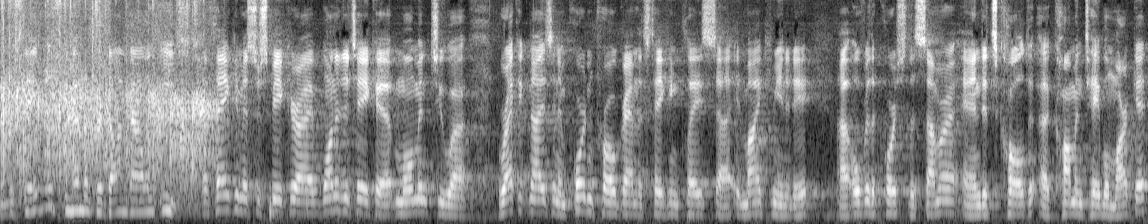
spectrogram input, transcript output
Member statements. The member for Don Valley East. Well, thank you, Mr. Speaker. I wanted to take a moment to uh, recognize an important program that's taking place uh, in my community uh, over the course of the summer, and it's called uh, Common Table Market.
